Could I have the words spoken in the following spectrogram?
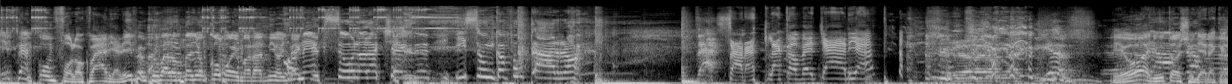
éppen konfolok, várjál, éppen próbálok nagyon komoly maradni, hogy Ha meg... megszólal a csengő, iszunk a futárra. De szeretlek a becsárját! Igen? Jó, egy utolsó gyerekek.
